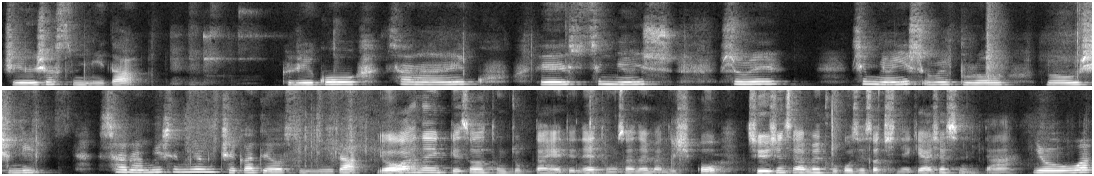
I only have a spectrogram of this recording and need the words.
지으셨습니다. 그리고 사람의 코에 생명이 수- 숨을 생명이 숨을 불어 넣으시니 사람이 생명체가 되었습니다. 여호와 하나님께서 동쪽 땅 에덴에 동산을 만드시고 지으신 사람을 그곳에서 지내게 하셨습니다. 여호와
